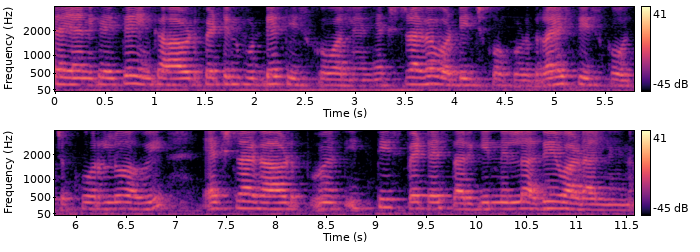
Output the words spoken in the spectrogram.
టయానికైతే ఇంకా ఆవిడ పెట్టిన ఫుడ్డే తీసుకోవాలి నేను. ఎక్స్ట్రాగా వడ్డించుకోకూడదు. రైస్ తీసుకోవచ్చు. కూరలు అవి ఎక్స్ట్రాగా ఆవిడ తీసి పెట్టేస్తారు. గిన్నెల్లో అదే వాడాలి నేను.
